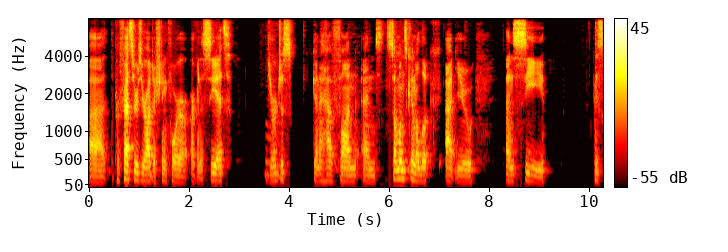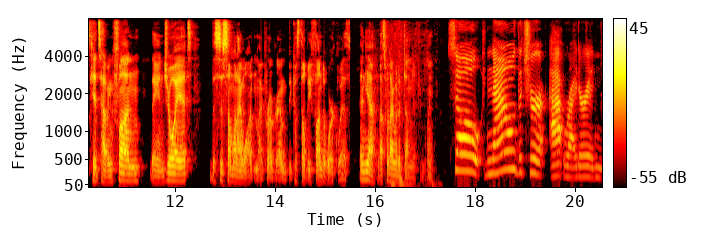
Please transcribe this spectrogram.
uh, the professors you're auditioning for are, are going to see it. Mm. You're just going to have fun, and someone's going to look at you and see this kid's having fun. They enjoy it. This is someone I want in my program because they'll be fun to work with. And yeah, that's what I would have done differently. So now that you're at Rider and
